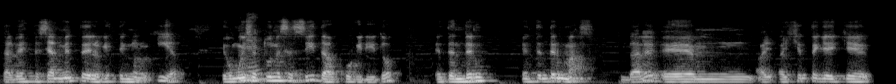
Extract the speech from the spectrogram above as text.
tal vez especialmente de lo que es tecnología, que como dices tú necesitas un poquitito entender, entender más. ¿dale? hay, hay, gente que, que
